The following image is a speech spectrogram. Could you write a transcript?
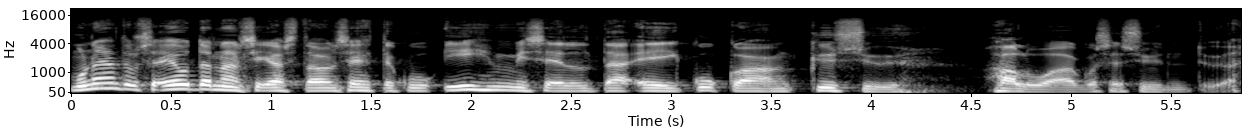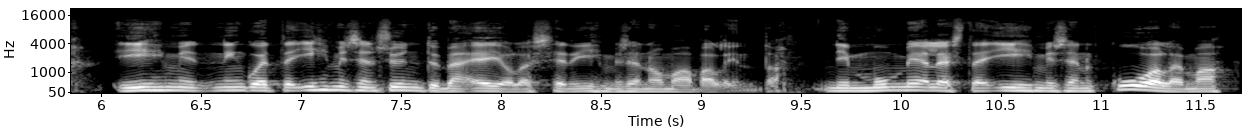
Mun ajatus eutanasiasta on se, että kun ihmiseltä ei kukaan kysy, haluaako se syntyä. Ihmi, niin kuin, että ihmisen syntymä ei ole sen ihmisen oma valinta. Niin mun mielestä ihmisen kuolema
